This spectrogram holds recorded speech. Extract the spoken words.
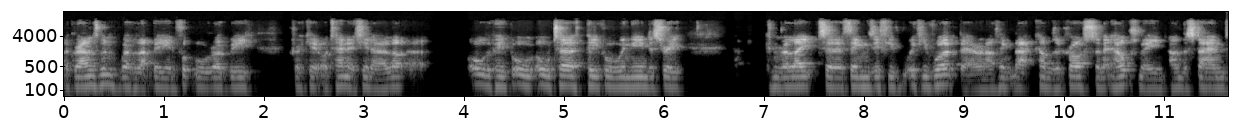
a groundsman, whether that be in football, rugby, cricket, or tennis. You know, a lot, all the people, all, all turf people in the industry can relate to things if you've if you've worked there, and I think that comes across, and it helps me understand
